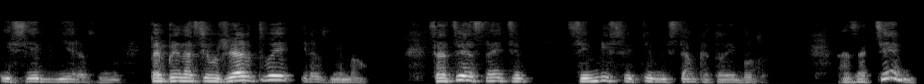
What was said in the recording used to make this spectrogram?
и семь дней разнимал. Приносил жертвы и разнимал. Соответственно, этим семи святым местам, которые будут. А затем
